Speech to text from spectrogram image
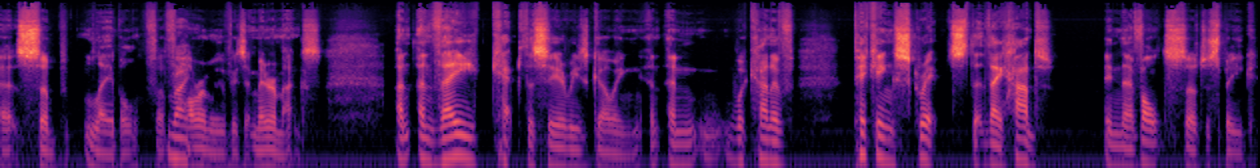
uh, sub label for, for Right. horror movies at Miramax, and and they kept the series going, and and were kind of picking scripts that they had in their vaults, so to speak,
